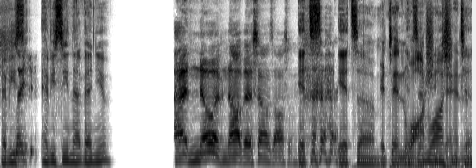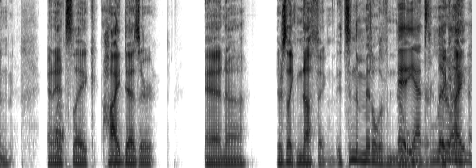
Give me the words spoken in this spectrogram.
Have you Like- se- have you seen that venue? I know I've not, but it sounds awesome. It's it's um It's in it's Washington. in Washington, and it's like high desert, and uh, there's like nothing. It's in the middle of nowhere. yeah, it's Like, literally. I no-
